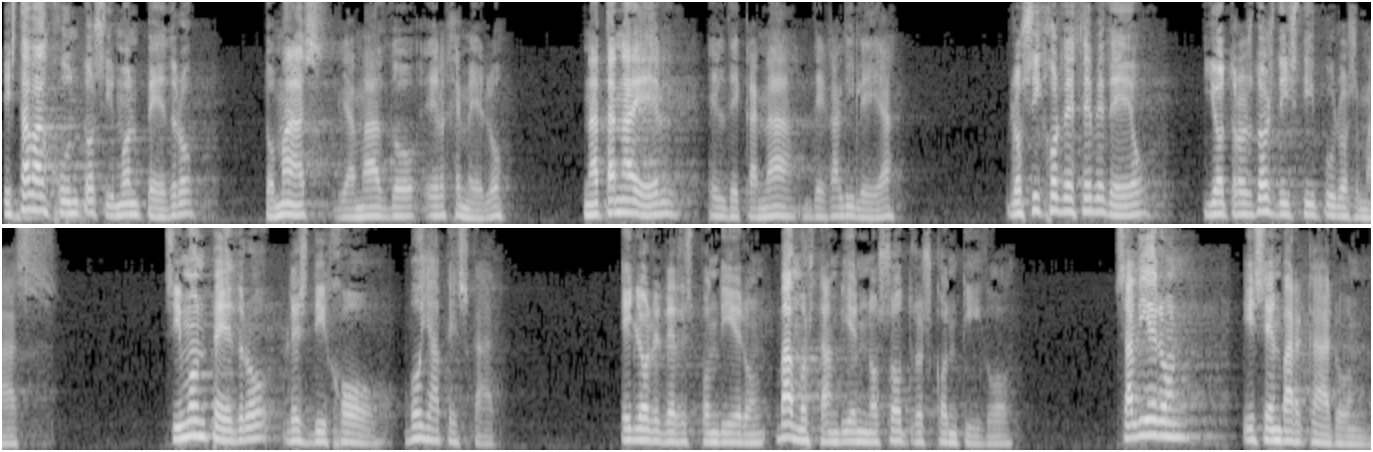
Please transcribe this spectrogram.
Estaban juntos Simón Pedro, Tomás, llamado el gemelo, Natanael, el de Caná de Galilea, los hijos de Zebedeo y otros dos discípulos más. Simón Pedro les dijo, voy a pescar. Ellos le respondieron, vamos también nosotros contigo. Salieron y se embarcaron,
